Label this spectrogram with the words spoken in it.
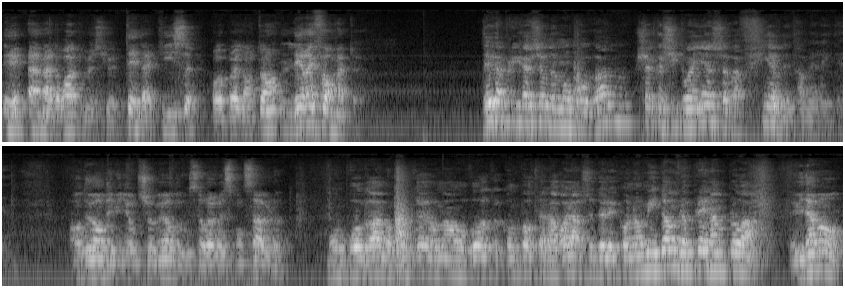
Et à ma droite, M. Tedakis, représentant les réformateurs. Dès l'application de mon programme, chaque citoyen sera fier d'être américain. En dehors des millions de chômeurs dont vous serez responsable. Mon programme, contrairement au vôtre, comporte la relance de l'économie, donc le plein emploi. Évidemment,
